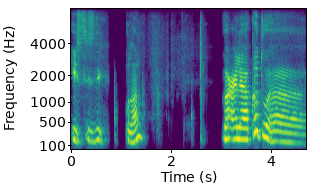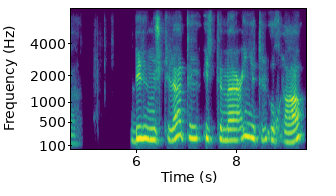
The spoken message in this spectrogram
işsizlik olan ve alakatuha bil müşkilatil içtimaiyetil uhra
